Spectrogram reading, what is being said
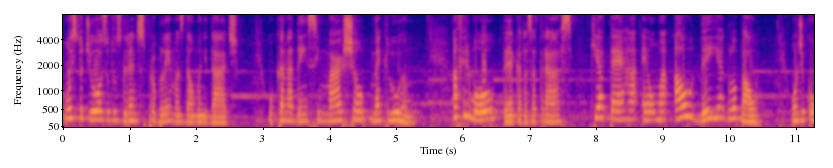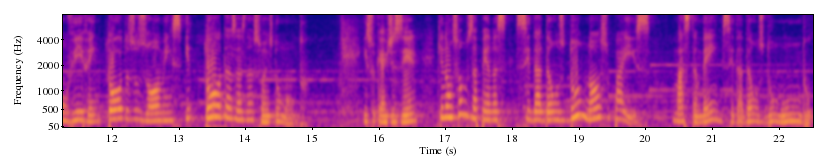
Um estudioso dos grandes problemas da humanidade, o canadense Marshall McLuhan, afirmou, décadas atrás, que a Terra é uma aldeia global, onde convivem todos os homens e todas as nações do mundo. Isso quer dizer que não somos apenas cidadãos do nosso país, mas também cidadãos do mundo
